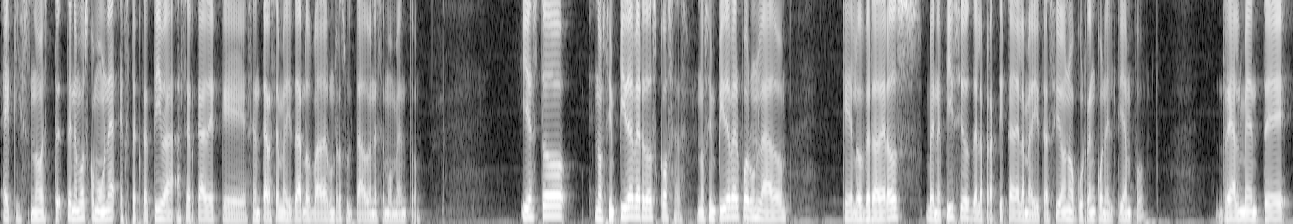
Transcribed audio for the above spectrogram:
X, ¿no? Este, tenemos como una expectativa acerca de que sentarse a meditar nos va a dar un resultado en ese momento. Y esto nos impide ver dos cosas. Nos impide ver, por un lado, que los verdaderos beneficios de la práctica de la meditación ocurren con el tiempo, realmente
